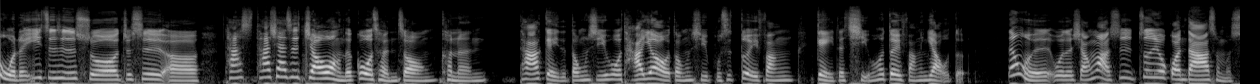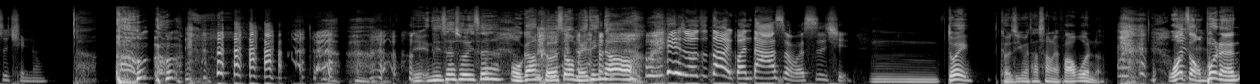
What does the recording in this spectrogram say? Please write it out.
有，我的意思是说，就是呃，他他现在是交往的过程中，可能他给的东西或他要的东西，不是对方给得起或对方要的。但我的我的想法是，这又关大家什么事情呢？你你再说一次，我刚刚咳嗽没听到。我跟你说，这到底关大家什么事情？嗯，对。可是因为他上来发问了，我总不能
